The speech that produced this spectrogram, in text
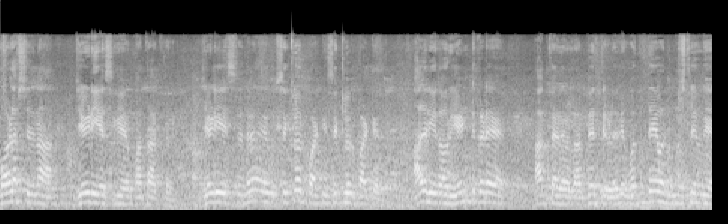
ಭಾಳಷ್ಟು ಜನ ಜೆ ಡಿ ಎಸ್ಗೆ ಮಾತಾಡ್ತಾರೆ. ಜೆ ಡಿ ಎಸ್ ಅಂದರೆ ಸೆಕ್ಯುಲರ್ ಪಾರ್ಟಿ ಸೆಕ್ಯುಲರ್ ಪಾರ್ಟಿ ಅದು ಆದರೆ ಈಗ ಅವರು ಎಂಟು ಕಡೆ ಆಗ್ತಾ ಇದ್ದಾರಲ್ಲ ಅಭ್ಯರ್ಥಿಗಳಲ್ಲಿ ಒಂದೇ ಒಂದು ಮುಸ್ಲಿಮ್ಗೆ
